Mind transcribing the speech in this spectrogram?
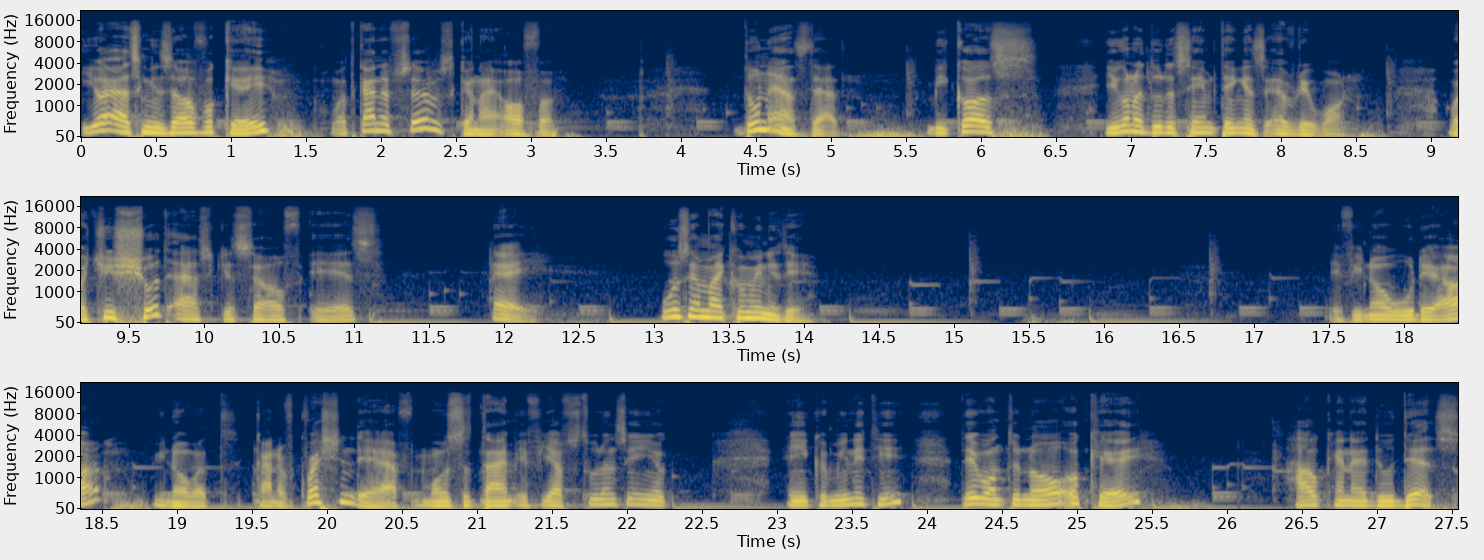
you're asking yourself, okay, what kind of service can I offer? Don't ask that because you're gonna do the same thing as everyone. What you should ask yourself is, hey, who's in my community? If you know who they are you know what kind of question they have. Most of the time if you have students in your in your community they want to know okay how can i do this?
